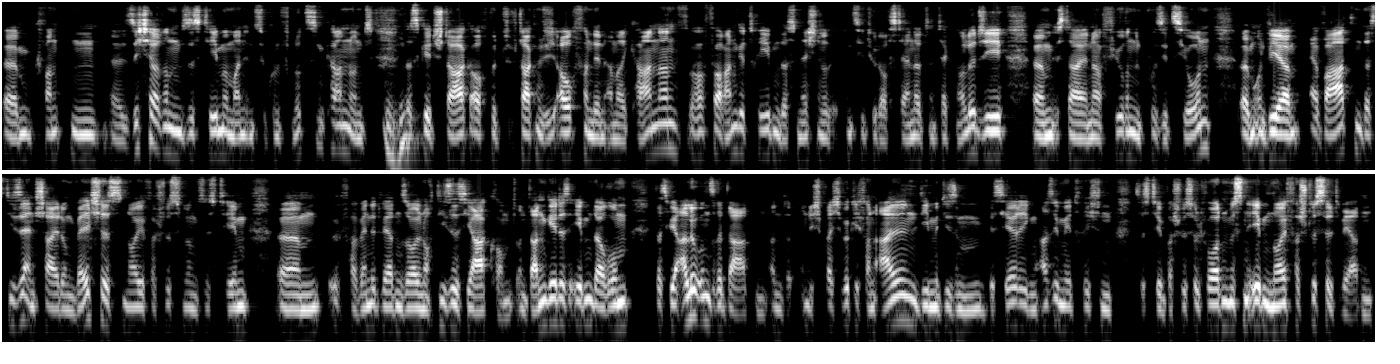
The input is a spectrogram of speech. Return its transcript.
ähm, quantensicheren Systeme man in Zukunft nutzen kann. Und mhm. das geht stark auch, wird stark natürlich auch von den Amerikanern vorangetrieben. Das National Institute of Standards and Technology ähm, ist da in einer führenden Position. Ähm, und wir erwarten, dass diese Entscheidung, welches neue Verschlüsselungssystem ähm, verwendet werden soll, noch dieses Jahr kommt. Und dann geht es eben darum, dass wir alle unsere Daten, und, und ich spreche wirklich von allen, die mit diesem bisherigen asymmetrischen System verschlüsselt wurden, müssen eben neu verschlüsselt werden.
